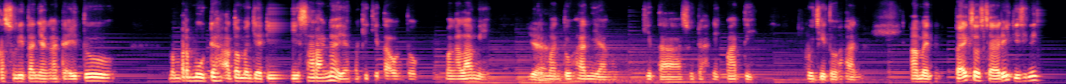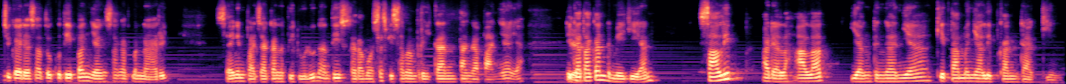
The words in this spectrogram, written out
kesulitan yang ada itu mempermudah atau menjadi sarana ya bagi kita untuk mengalami yeah. firman Tuhan yang kita sudah nikmati. Puji Tuhan. Amin. Baik saudari, di sini juga ada satu kutipan yang sangat menarik. Saya ingin bacakan lebih dulu, nanti saudara Moses bisa memberikan tanggapannya ya. Iya. Dikatakan yeah. demikian, salib adalah alat yang dengannya kita menyalibkan daging.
